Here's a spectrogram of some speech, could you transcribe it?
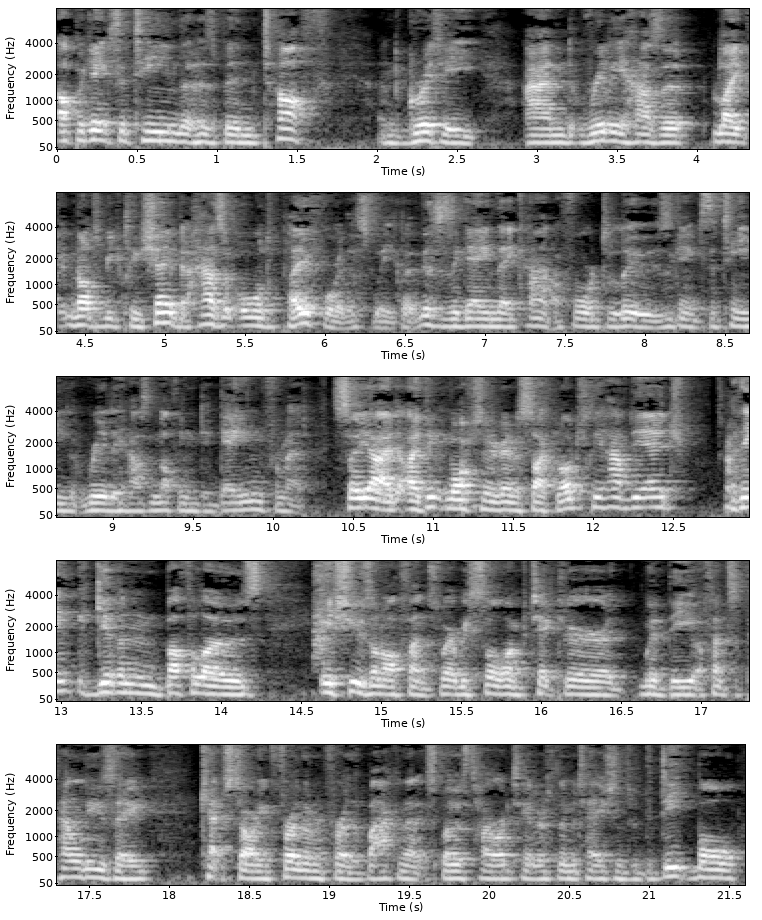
Up against a team that has been tough and gritty and really has it like not to be cliche, but has it all to play for this week. Like this is a game they can't afford to lose against a team that really has nothing to gain from it. So yeah, I, I think Washington are going to psychologically have the edge. I think given Buffalo's issues on offense, where we saw in particular with the offensive penalties, they kept starting further and further back, and that exposed Tyrod Taylor's limitations with the deep ball.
